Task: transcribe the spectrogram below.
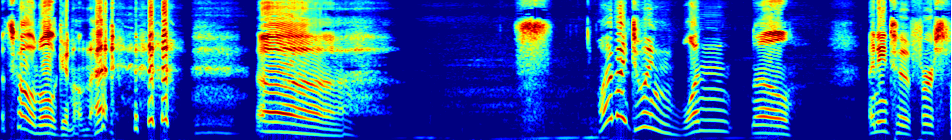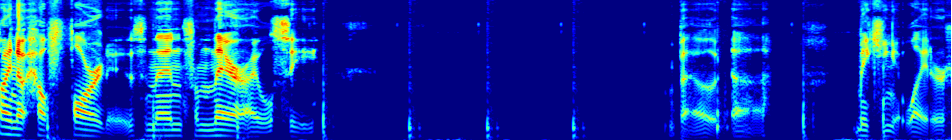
Let's call a mulligan on that. uh, doing one... Well, I need to first find out how far it is, and then from there I will see about uh, making it wider.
